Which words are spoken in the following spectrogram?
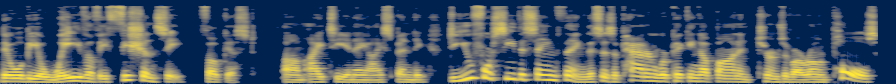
there will be a wave of efficiency focused um, IT and AI spending. Do you foresee the same thing? This is a pattern we're picking up on in terms of our own polls,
